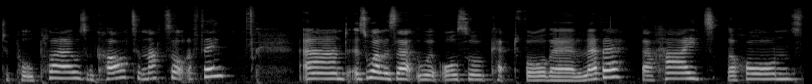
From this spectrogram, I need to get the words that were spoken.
to pull ploughs and carts and that sort of thing. And as well as that, they were also kept for their leather, their hides, their horns,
